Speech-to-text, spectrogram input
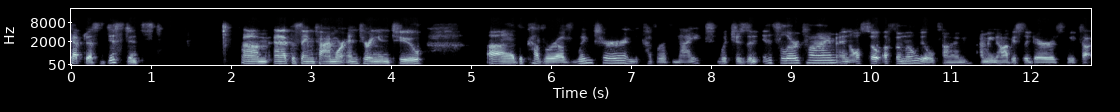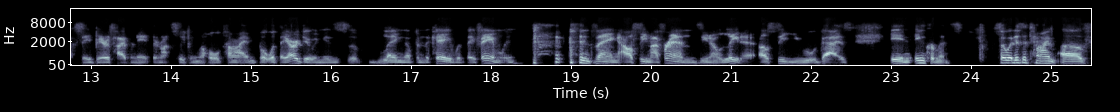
kept us distanced Um, and at the same time, we're entering into uh, the cover of winter and the cover of night, which is an insular time and also a familial time. I mean, obviously, bears, we talk, say bears hibernate, they're not sleeping the whole time, but what they are doing is uh, laying up in the cave with their family and saying, I'll see my friends, you know, later. I'll see you guys in increments. So it is a time of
